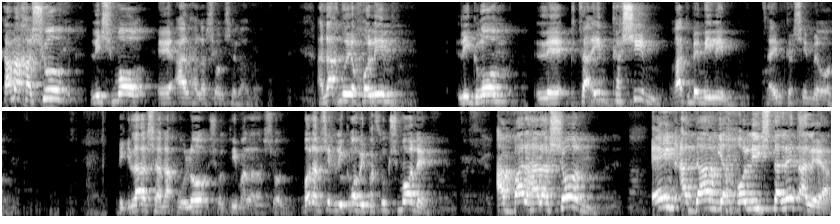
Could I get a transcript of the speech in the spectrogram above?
כמה חשוב לשמור אה, על הלשון שלנו. אנחנו יכולים לגרום לפצעים קשים רק במילים, פצעים קשים מאוד, בגלל שאנחנו לא שולטים על הלשון. בואו נמשיך לקרוא מפסוק שמונה. אבל הלשון אין אדם יכול להשתלט עליה,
